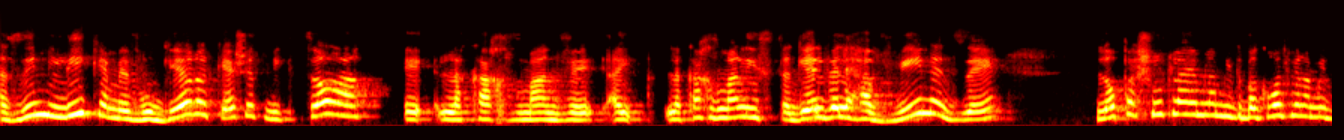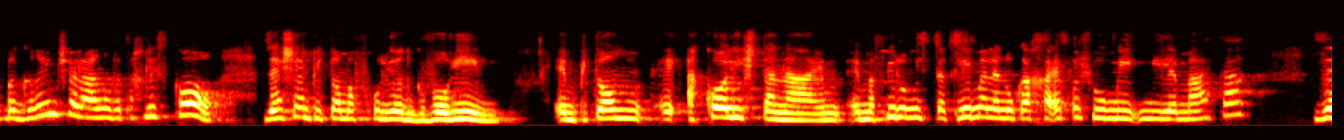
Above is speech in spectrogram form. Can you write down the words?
אז אם לי כמבוגרת, כאשת מקצוע, אה, לקח זמן, ולקח זמן להסתגל ולהבין את זה, לא פשוט להם למתבגרות ולמתבגרים שלנו, וצריך לזכור, זה שהם פתאום הפכו להיות גבוהים, הם פתאום, אה, הכל השתנה, הם, הם אפילו מסתכלים עלינו ככה איפשהו מ, מלמטה, זה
